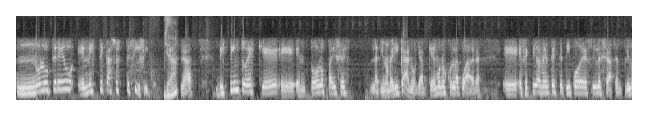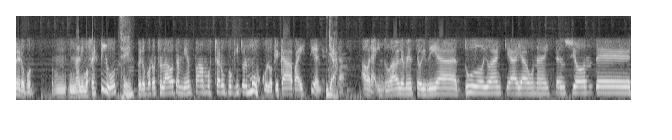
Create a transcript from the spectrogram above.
No lo creo en este caso específico. ¿Ya? ¿ya? Distinto es que eh, en todos los países latinoamericanos, ya quedémonos con la cuadra, eh, efectivamente este tipo de desfiles se hacen, primero por, por un, un ánimo festivo, pero por otro lado también para mostrar un poquito el músculo que cada país tiene. Ya. Ahora, indudablemente hoy día dudo, Iván, que haya una intención de,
